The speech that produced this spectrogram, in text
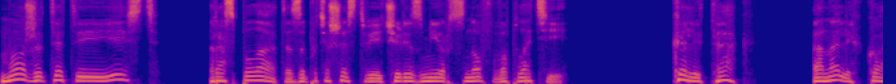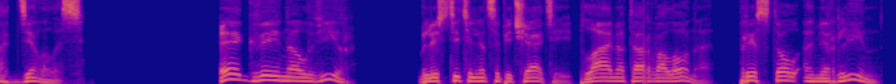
Может, это и есть расплата за путешествие через мир снов во плоти. Коли так, она легко отделалась. Эгвейн Алвир, блюстительница печатей, пламя Тарвалона, престол Амерлин,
